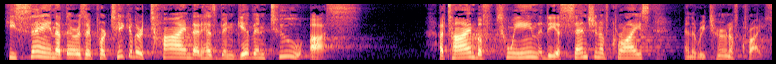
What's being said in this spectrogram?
He's saying that there is a particular time that has been given to us. A time between the ascension of Christ and the return of Christ.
